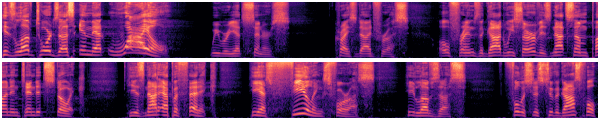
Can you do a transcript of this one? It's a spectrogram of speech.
his love towards us in that while we were yet sinners, Christ died for us. Oh, friends, the God we serve is not some pun intended stoic. He is not apathetic. He has feelings for us. He loves us. Foolishness to the gospel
